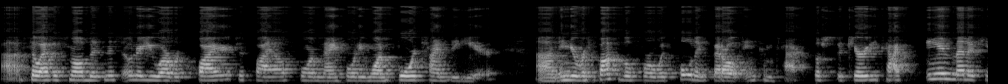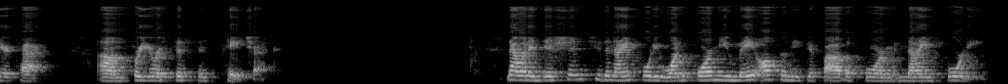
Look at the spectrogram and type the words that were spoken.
Uh, so as a small business owner, you are required to file Form 941 four times a year. Um, and you're responsible for withholding federal income tax, Social Security tax, and Medicare tax um, for your assistance paycheck. Now, in addition to the 941 form, you may also need to file the Form 940,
